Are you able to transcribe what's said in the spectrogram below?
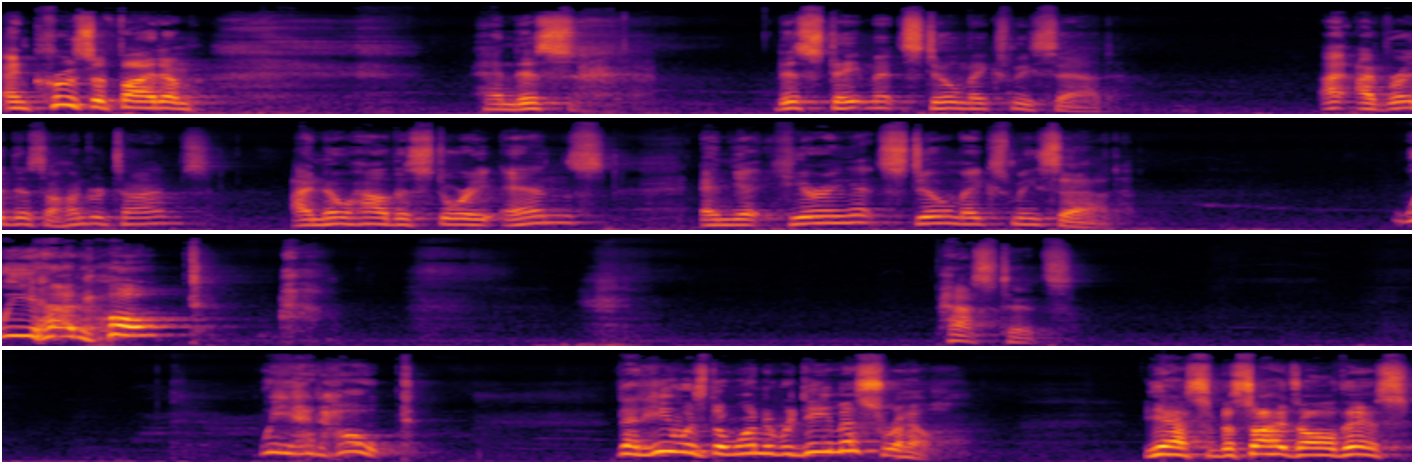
and crucified him. And this, this statement still makes me sad. I, have read this a hundred times. I know how this story ends, and yet hearing it still makes me sad. We had hoped. Past tense. We had hoped that he was the one to redeem Israel. Yes, besides all this,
